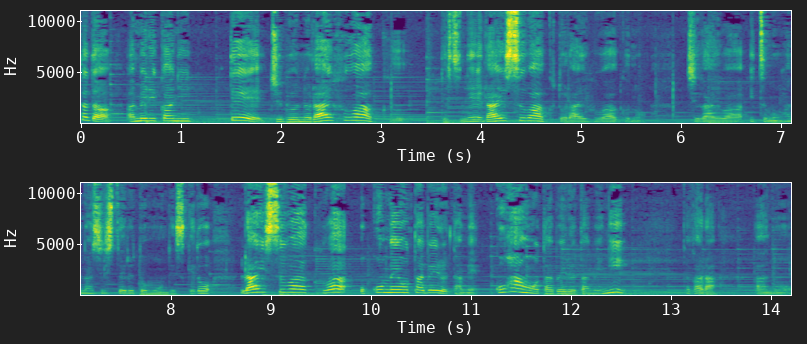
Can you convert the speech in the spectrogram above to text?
ただアメリカに行って自分のライフワークですねライスワークとライフワークの違いはいつもお話ししてると思うんですけどライスワークはお米を食べるためご飯を食べるためにだからあの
